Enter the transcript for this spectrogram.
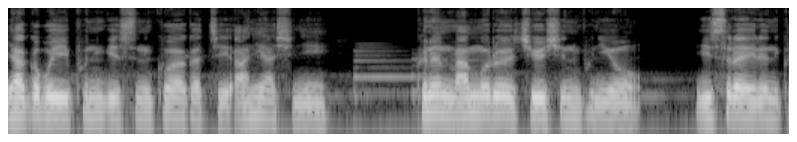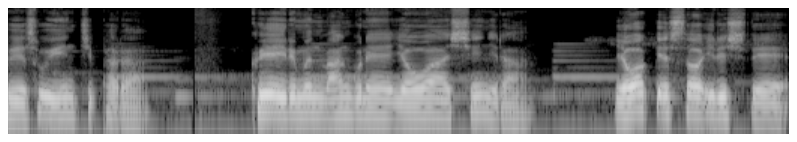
야곱의 분깃은 그와 같이 아니하시니 그는 만물을 지으신 분이요. 이스라엘은 그의 소유인 지파라. 그의 이름은 만군의 여호와시니라 여호와께서 이르시되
